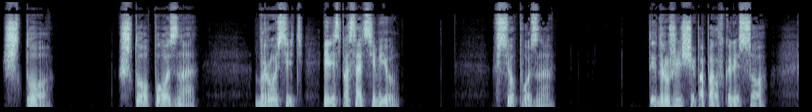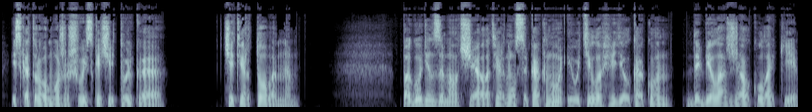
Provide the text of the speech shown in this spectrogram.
Что? Что поздно? Бросить или спасать семью? Все поздно. Ты, дружище, попал в колесо, из которого можешь выскочить только четвертованным. Погодин замолчал, отвернулся к окну, и Утилов видел, как он до бела сжал кулаки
